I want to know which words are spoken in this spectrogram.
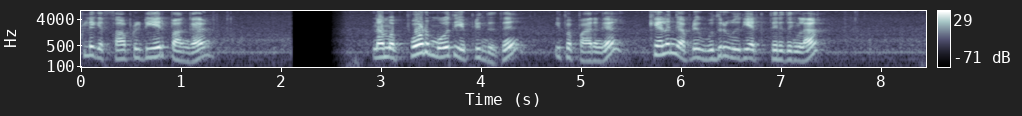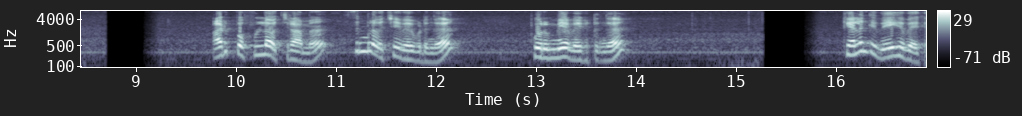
பிள்ளைங்க சாப்பிட்டுக்கிட்டே இருப்பாங்க. நம்ம போடும்போது எப்படி இருந்தது? இப்போ பாருங்கள் கிழங்கு அப்படியே உதிரி உதிரியாக இருக்குது தெரியுதுங்களா? அடுப்பை ஃபுல்லாக வச்சிடாம சிம்மில் வச்சே வேகவிடுங்க பொறுமையாக வேகட்டுங்க. கிழங்கு வேக வேக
